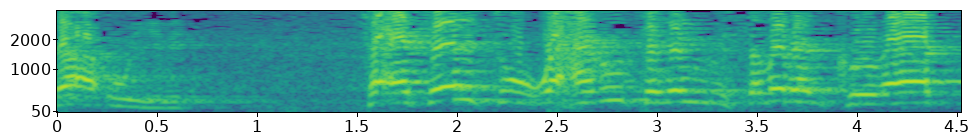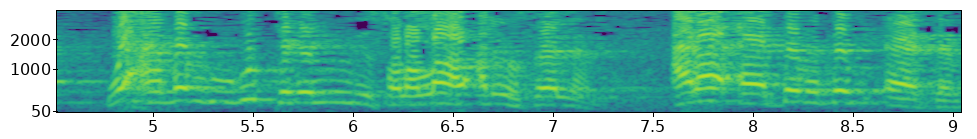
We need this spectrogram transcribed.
jaa uu yimid faataytu waxaan u tegay yidhi samadan koowaad waxaan nabigu ugu tegay u yidhi sal اlahu alayh wasalam calaa aadama nebi aadam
